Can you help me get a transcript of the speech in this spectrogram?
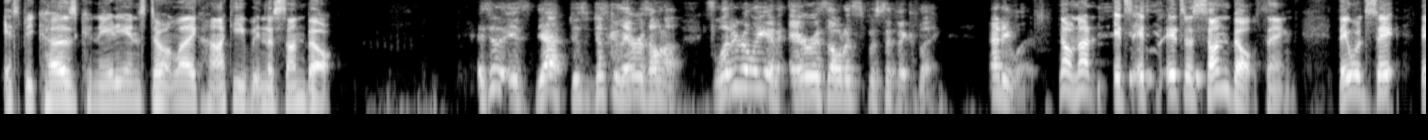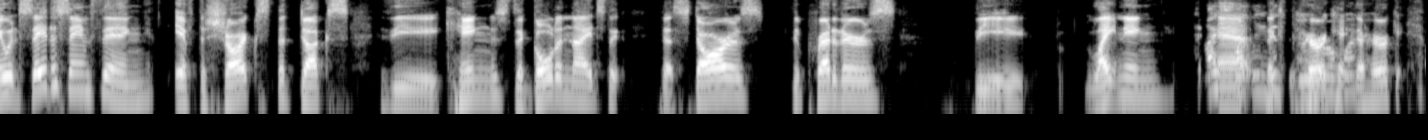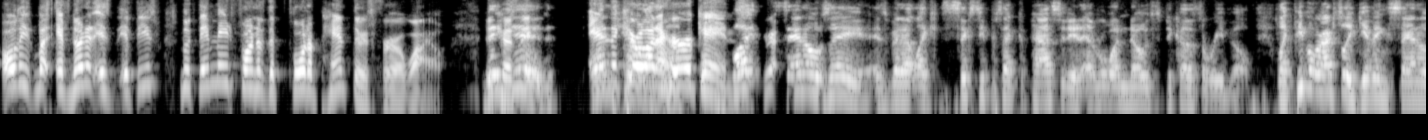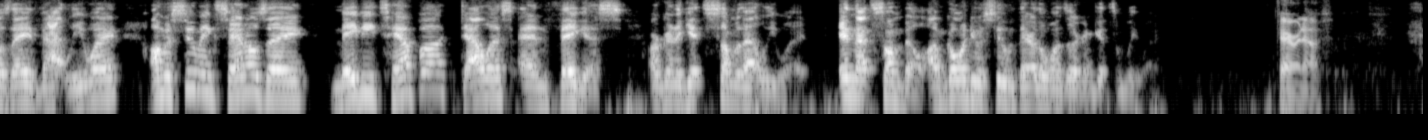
it's because Canadians don't like hockey in the Sun Belt. It's just, it's yeah, just just because Arizona. It's literally an Arizona specific thing. Anyway. No, not it's it's it's a Sun Belt thing. They would say they would say the same thing if the Sharks, the Ducks, the Kings, the Golden Knights, the the Stars, the Predators, the Lightning, and the hurricane, the hurricane, all these. But if none of is if these look, they made fun of the Florida Panthers for a while. They did. They, and, and the Carolina, Carolina Hurricanes. But San Jose has been at like 60% capacity, and everyone knows it's because it's a rebuild. Like people are actually giving San Jose that leeway. I'm assuming San Jose, maybe Tampa, Dallas, and Vegas are going to get some of that leeway in that Sun Belt. I'm going to assume they're the ones that are going to get some leeway. Fair enough.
